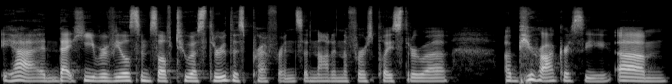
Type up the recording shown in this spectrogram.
Yeah. And that he reveals himself to us through this preference and not in the first place through a, a bureaucracy. Um,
